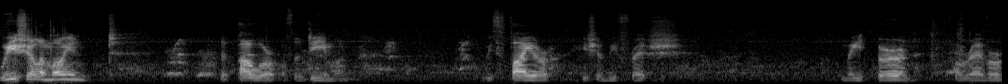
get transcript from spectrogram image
We shall anoint the power of the demon. With fire he shall be fresh. May it burn forever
